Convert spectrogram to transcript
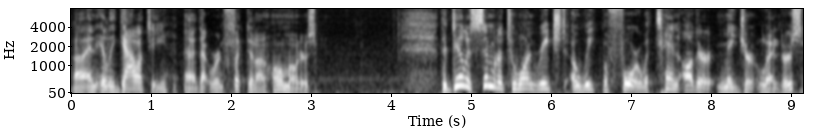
uh, and illegality uh, that were inflicted on homeowners. The deal is similar to one reached a week before with 10 other major lenders.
